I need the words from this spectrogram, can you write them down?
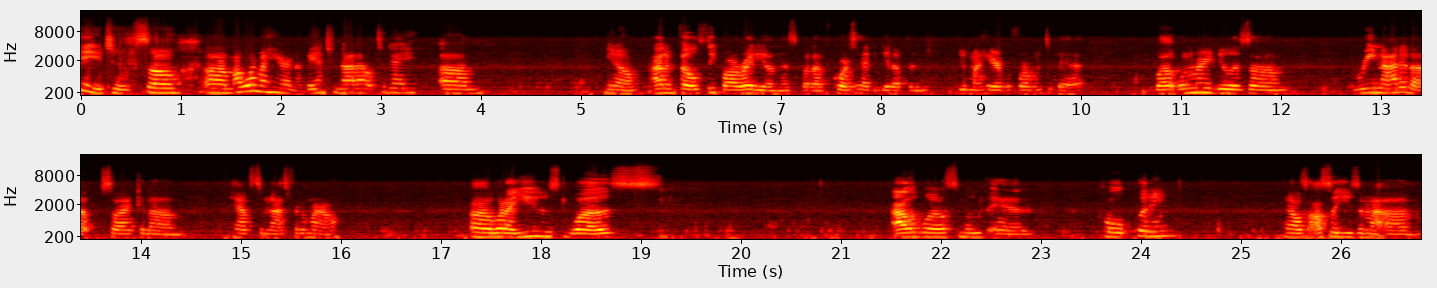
Hey YouTube, so um, I wore my hair in a Bantu knot out today. Um, you know, I didn't fell asleep already on this, but of course I had to get up and do my hair before I went to bed. But what I'm going to do is um, re-knot it up so I can um, have some knots for tomorrow. Uh, what I used was olive oil smooth and hold pudding. And I was also using my um,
